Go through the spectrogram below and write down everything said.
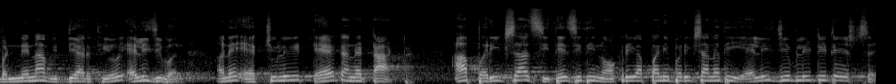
બંનેના વિદ્યાર્થીઓ એલિજિબલ. અને એકચ્યુઅલી ટેટ અને ટાટ આ પરીક્ષા સીધે સીધી નોકરી આપવાની પરીક્ષા નથી એલિજિબિલિટી ટેસ્ટ છે.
